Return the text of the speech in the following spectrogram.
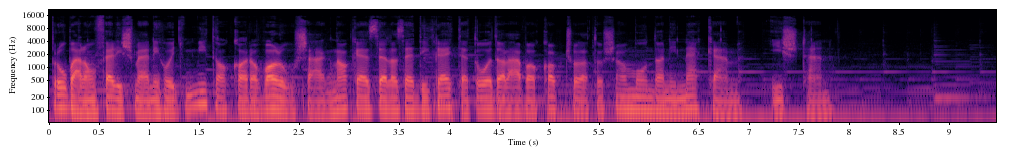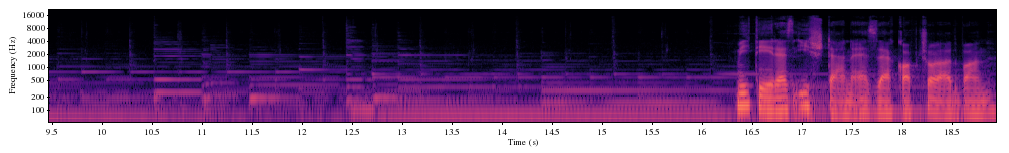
próbálom felismerni, hogy mit akar a valóságnak ezzel az eddig rejtett oldalával kapcsolatosan mondani nekem, Isten. Mit érez Isten ezzel kapcsolatban?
